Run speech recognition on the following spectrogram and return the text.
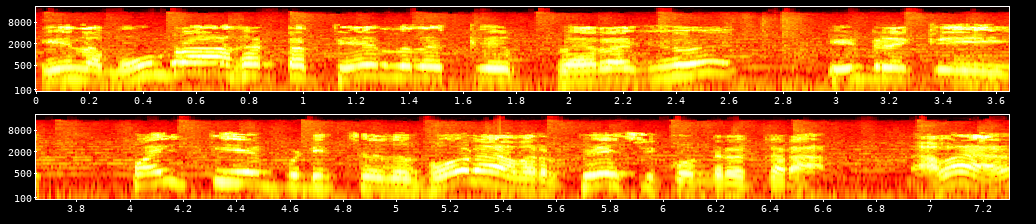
இந்த மூன்றாம் கட்ட தேர்தலுக்கு பிறகு இன்றைக்கு பைத்தியம் பிடித்தது போல அவர் பேசிக் கொண்டிருக்கிறார். அவர்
